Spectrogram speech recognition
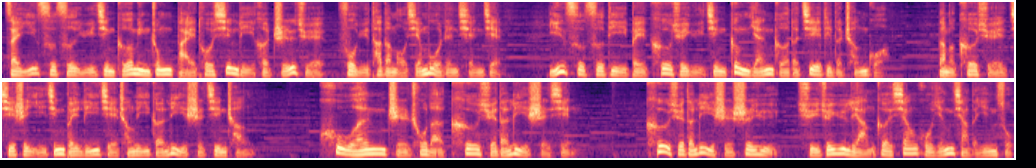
在一次次语境革命中摆脱心理和直觉赋予它的某些默认前见。一次次地被科学语境更严格的界定的成果，那么科学其实已经被理解成了一个历史进程。库恩指出了科学的历史性，科学的历史视域取决于两个相互影响的因素：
